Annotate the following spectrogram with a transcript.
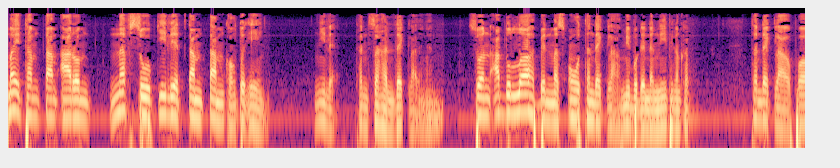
ไม่ทำตามอารมณ์นัฟซูกิเลสต่ำๆของตัวเอง นี่แหละ ท่านสหันได้กล่าวอย่างนั้น ส่วนอับดุลลอฮ์บินมัสอูดท่านได้กล่าวมีบทเรียนดังนี้พี่น้องครับ ท่านได้กล่าวพอ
